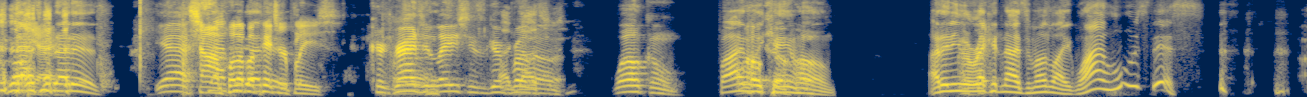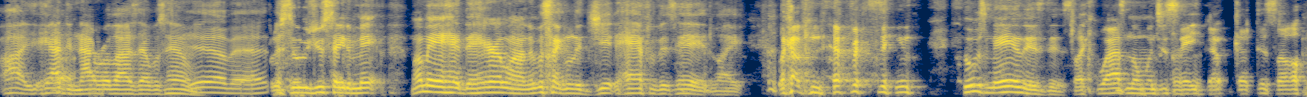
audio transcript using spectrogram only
head. That's Yeah. who that is. Yes. Sean, That's pull up a picture, is. please. Congratulations, good got brother. Welcome. Finally Welcome. came home. I didn't even Okay. recognize him. I was like, why? Who is this? Ah, yeah, I did not realize that was him. Yeah, man. But as soon as you say the man, my man had the hairline. It was like legit half of his head. Like, like I've never seen. Whose man is this? Like, why is no one just saying you gotta cut this off?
